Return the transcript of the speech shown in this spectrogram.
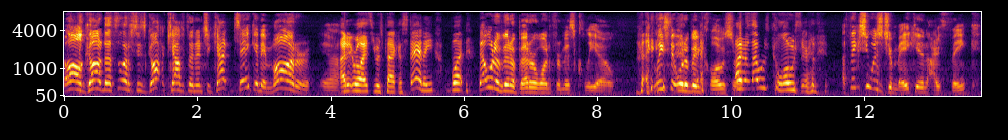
Oh God, that's what she's got, a Captain, and she can't take any more. Yeah, I didn't realize he was Pakistani, but that would have been a better one for Miss Cleo. At least it would have been closer. I know that was closer. I think she was Jamaican. I think.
